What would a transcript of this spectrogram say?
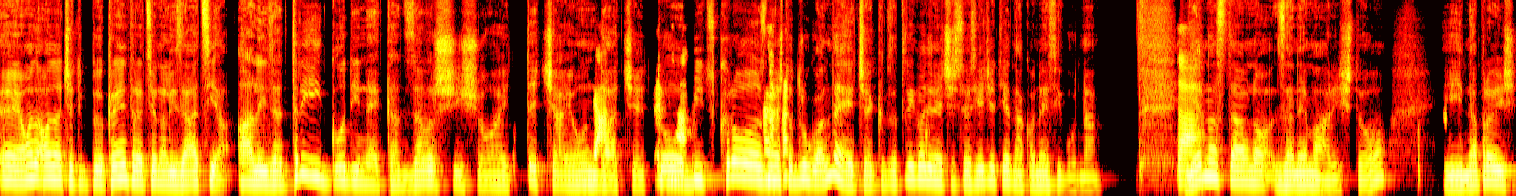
E, onda, onda će ti krenuti racionalizacija, ali za tri godine kad završiš ovaj tečaj, onda će to biti skroz nešto drugo, ali neće, za tri godine će se osjećati jednako nesigurna. Da. Jednostavno zanemariš to i napraviš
